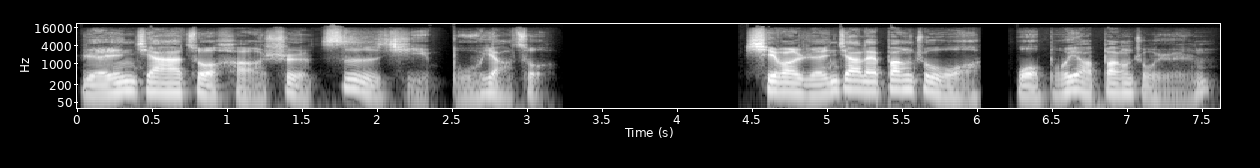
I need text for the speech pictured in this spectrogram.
人家做好事，自己不要做；希望人家来帮助我，我不要帮助人。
